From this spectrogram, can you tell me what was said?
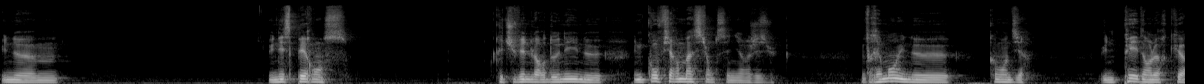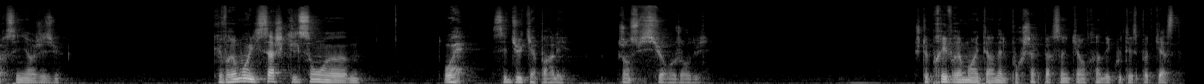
une, une espérance, que tu viennes leur donner une, une confirmation, Seigneur Jésus. Vraiment une, comment dire, une paix dans leur cœur, Seigneur Jésus. Que vraiment ils sachent qu'ils sont... Euh, ouais, c'est Dieu qui a parlé. J'en suis sûr aujourd'hui. Je te prie vraiment, éternel, pour chaque personne qui est en train d'écouter ce podcast.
